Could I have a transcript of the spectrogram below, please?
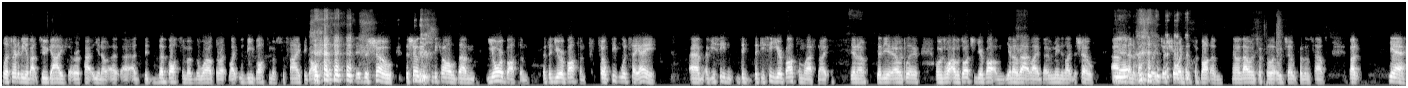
well, it's meant to be about two guys that are, you know, at, the, the bottom of the world. They're at like the bottom of society. But also, the, the, show, the show used to be called um, Your Bottom. It's a Your Bottom. So people would say, "Hey, um, have you seen? Did, did you see your bottom last night? You know, did you? I was I was I was watching your bottom. You know that like, but meaning like the show. Um, yeah. And then eventually just shortened it to bottom. You know, that was just a little joke for themselves. But yeah,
